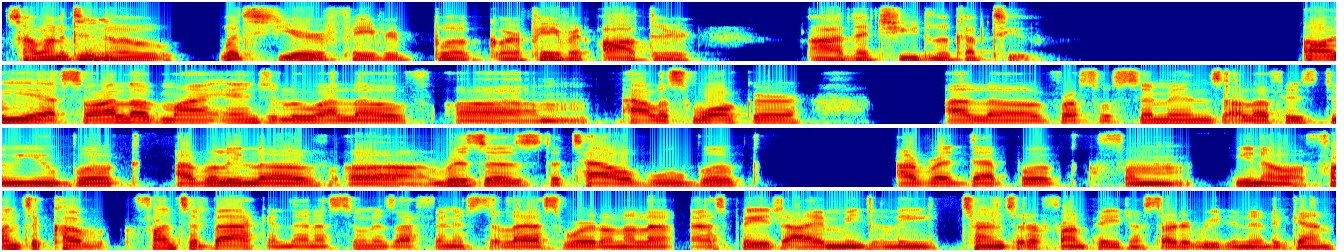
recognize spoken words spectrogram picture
So I wanted to Mhm. know what's your favorite book or favorite author uh, that you look up to. Oh yeah, so I love Maya Angelou. I love um, Alice Walker. I love Russell Simmons. I love his Do You book. I really love uh, RZA's The Tao of Wu book. I read that book from you know front to cover, front to back, and then as soon as I finished the last word on the last page, I immediately turned to the front page and started reading it again.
